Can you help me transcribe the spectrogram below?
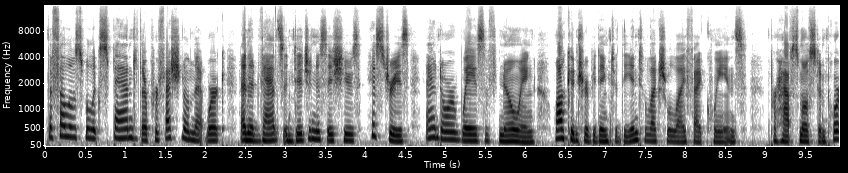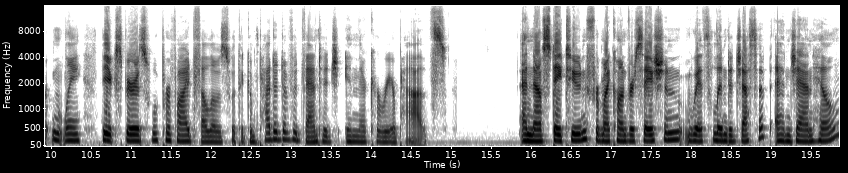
the fellows will expand their professional network and advance Indigenous issues, histories, and or ways of knowing while contributing to the intellectual life at Queen's. Perhaps most importantly, the experience will provide fellows with a competitive advantage in their career paths. And now stay tuned for my conversation with Linda Jessup and Jan Hill,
